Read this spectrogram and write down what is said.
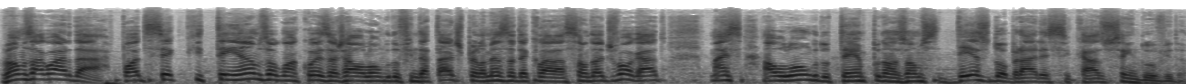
Vamos aguardar. Pode ser que tenhamos alguma coisa já ao longo do fim da tarde, pelo menos a declaração do advogado, mas ao longo do tempo nós vamos desdobrar esse caso sem dúvida.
